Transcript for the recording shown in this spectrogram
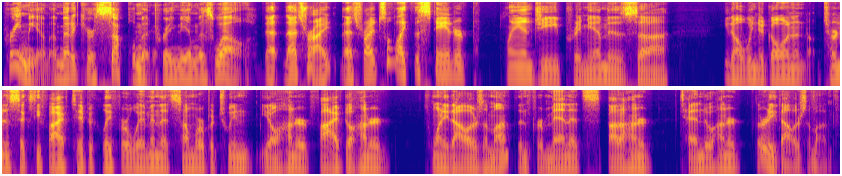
premium, a Medicare supplement premium as well. That that's right. That's right. So like the standard Plan G premium is, uh, you know, when you're going and turning sixty five, typically for women, it's somewhere between you know one hundred five to one hundred twenty dollars a month, and for men, it's about one hundred ten to one hundred thirty dollars a month.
